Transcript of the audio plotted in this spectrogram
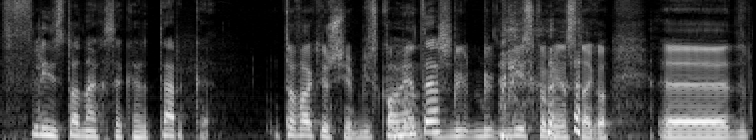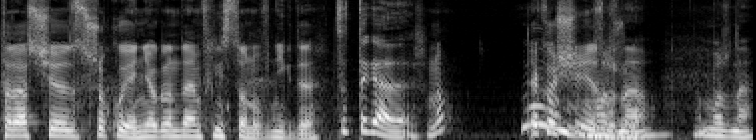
w Flintstonach sekretarkę. To faktycznie, blisko, Pamiętasz? Bl, blisko mięsnego. E, teraz się zszokuję, nie oglądałem Flintstonów nigdy. Co ty gadasz? No, jakoś się nie no, można, no, można.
